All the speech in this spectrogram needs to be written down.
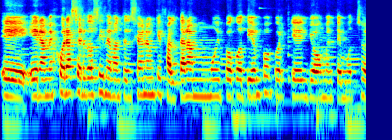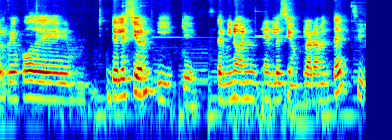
eh, era mejor hacer dosis de mantención aunque faltara muy poco tiempo porque yo aumenté mucho el riesgo de, de lesión y que terminó en, en lesión claramente. Sí.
